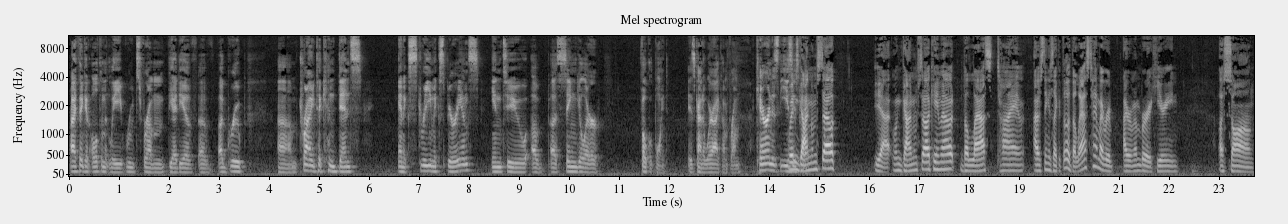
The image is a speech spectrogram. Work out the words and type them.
I think it ultimately roots from the idea of, of a group um, trying to condense an extreme experience into a, a singular focal point is kind of where I come from. Karen is the easiest. when. Gangnam Style, yeah, when Gangnam Style came out, the last time I was thinking, it's like, oh, the last time I re- I remember hearing a song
